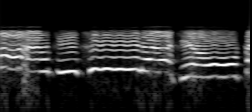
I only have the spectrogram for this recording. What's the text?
样举起了酒杯，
